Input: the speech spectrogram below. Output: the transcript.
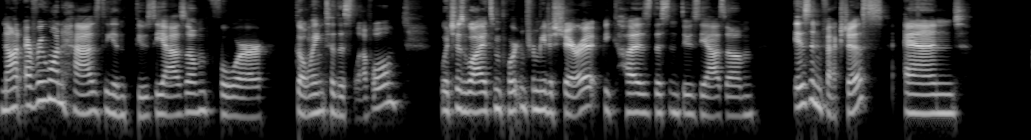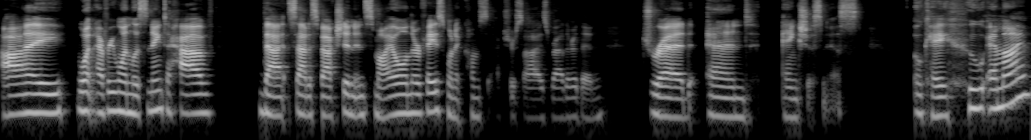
Not everyone has the enthusiasm for going to this level, which is why it's important for me to share it because this enthusiasm is infectious. And I want everyone listening to have that satisfaction and smile on their face when it comes to exercise rather than dread and anxiousness. Okay, who am I?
